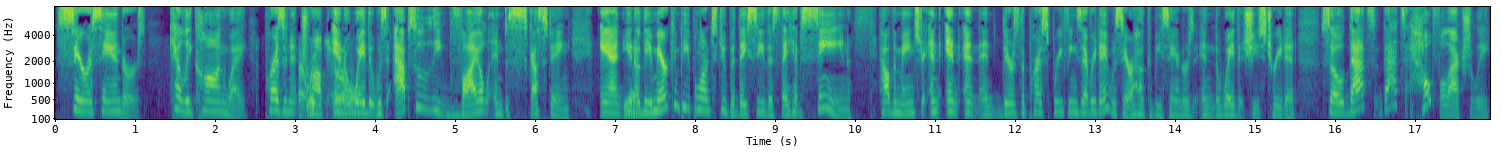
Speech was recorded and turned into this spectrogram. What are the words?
Sarah Sanders. Kelly Conway, President That Trump in a way that was absolutely vile and disgusting. And you Yeah. know, the American people aren't stupid. They see this. They have seen how the mainstream and and and, and there's the press briefings every day with Sarah Huckabee Sanders in the way that she's treated. So that's that's helpful actually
